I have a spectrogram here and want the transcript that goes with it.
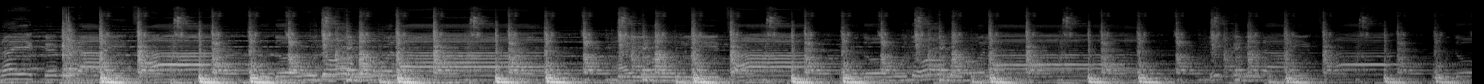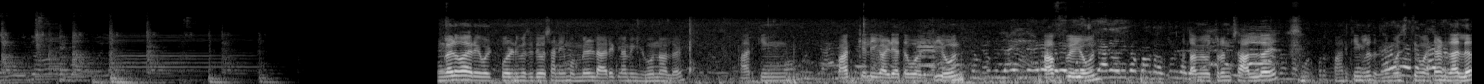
न एक विराईचा. उदो उदो बोला. आई माऊलीचा. उदो उदो बोला. एक विराईचा. उदो उदो बोला. मंगळवार आहे वट पौर्णिमेचा दिवस आणि मुंबईला डायरेक्ट आम्ही घेऊन आलोय. पार्किंग पार्क केली गाडी आता वरती येऊन. हाफ वे येऊन आता आम्ही उतरून चाललो आहे पार्किंगला थोडी मस्ती मचाण झालं.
